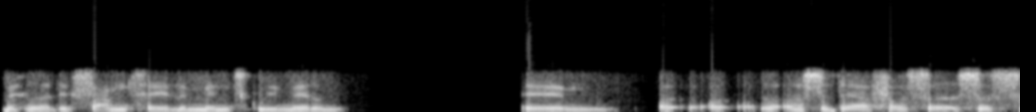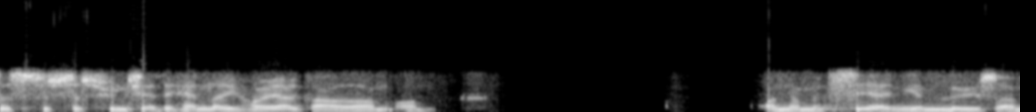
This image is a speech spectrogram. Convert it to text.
hvad hedder det, samtale mennesket imellem. Øh, og, og, og så derfor, så, så, så, så, så synes jeg, at det handler i højere grad om, om og når man ser en hjemløs, om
